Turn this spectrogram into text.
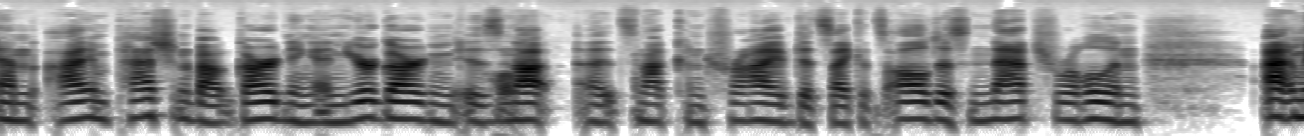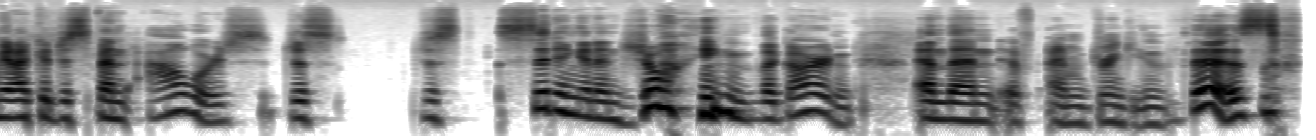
and I am passionate about gardening, and your garden is oh. not uh, it's not contrived. It's like it's all just natural, and I mean I could just spend hours just just sitting and enjoying the garden. And then if I'm drinking this,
